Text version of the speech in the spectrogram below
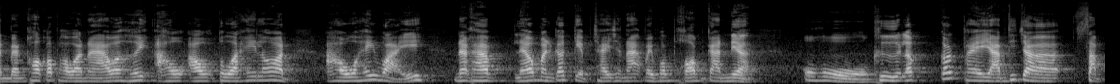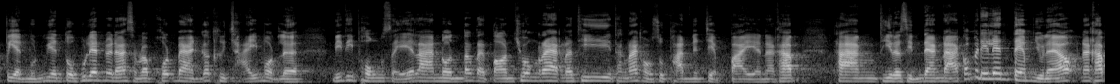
นแบงคอกก็ภาวนาว่าเฮ้ยเอาเอาตัวให้รอด เอาให้ไหวนะครับ แล้วมันก็เก็บชัยชนะไปพร้อม ๆ กันเนี่ย โอ้โห คือแล้ว ก็พยายามที่จะสับเปลี่ยนหมุนเวียนตัวผู้เล่นด้วยนะสำหรับโค้ชแบนก็คือใช้หมดเลย นิติพงษ์เสรานนท์ตั้งแต่ตอนช่วงแรกแล้วที่ทางด้านของสุพรรณเนี่ยเจ็บไปนะครับ ทางธีรศิลป์แดงดาก็ไม่ได้เล่นเต็มอยู่แล้วนะครับ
